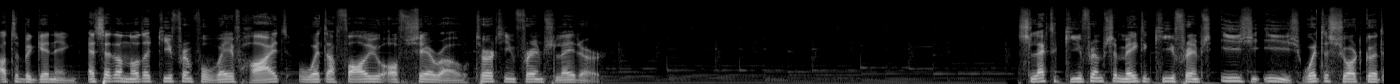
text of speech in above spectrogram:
at the beginning and set another keyframe for wave height with a value of 0 13 frames later. Select the keyframes and make the keyframes easy ease with the shortcut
